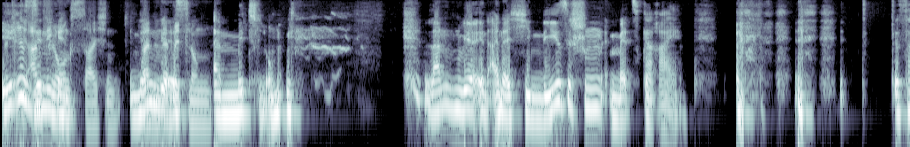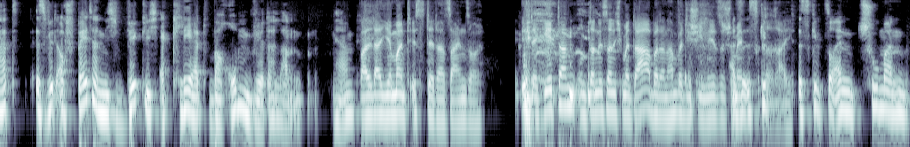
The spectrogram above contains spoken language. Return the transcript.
Irrsinnige Anführungszeichen nennen wir Ermittlungen. Ermittlungen. landen wir in einer chinesischen Metzgerei. das hat, es wird auch später nicht wirklich erklärt, warum wir da landen. Ja? Weil da jemand ist, der da sein soll. Und der geht dann und dann ist er nicht mehr da, aber dann haben wir die chinesische also Metzgerei. Es gibt, es gibt so einen Schumann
